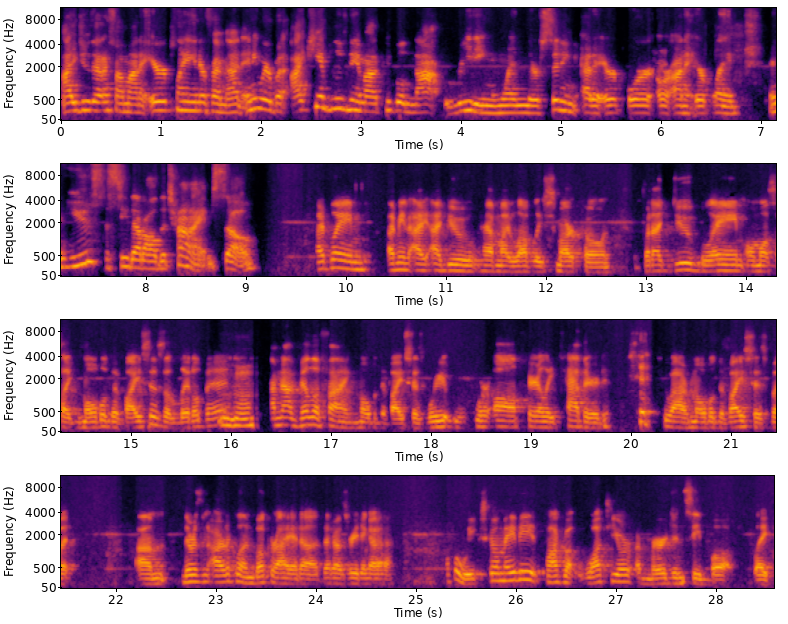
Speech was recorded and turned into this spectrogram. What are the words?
I do that if I'm on an airplane or if I'm on anywhere, but I can't believe the amount of people not reading when they're sitting at an airport or on an airplane. And you used to see that all the time. So I blame, I mean, I, I do have my lovely smartphone, but I do blame almost like mobile devices a little bit. Mm-hmm. I'm not vilifying mobile devices. We, we're all fairly tethered to our mobile devices, but um, there was an article in Book Riot uh, that I was reading a couple weeks ago, maybe talk about what's your emergency book, like,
